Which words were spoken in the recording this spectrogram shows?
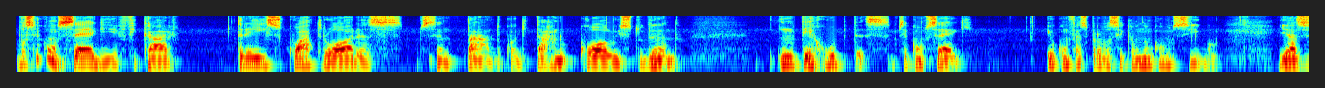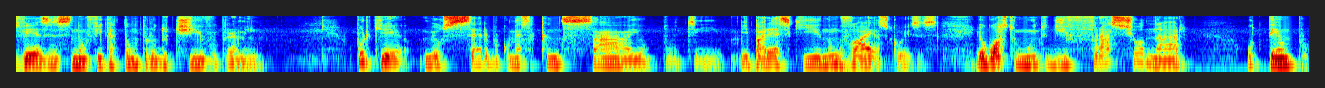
você consegue ficar três, quatro horas sentado com a guitarra no colo estudando? Interruptas, você consegue? Eu confesso para você que eu não consigo. E às vezes não fica tão produtivo para mim. Por quê? Meu cérebro começa a cansar eu, putz, e, e parece que não vai as coisas. Eu gosto muito de fracionar o tempo.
